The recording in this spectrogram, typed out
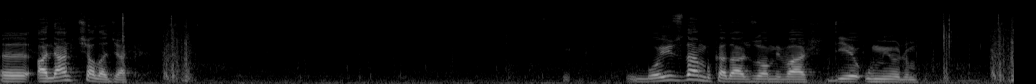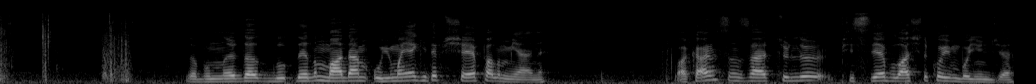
Ee, alarm çalacak. Bu yüzden bu kadar zombi var diye umuyorum. Da bunları da lootlayalım madem uyumaya gidip şey yapalım yani. Bakar mısınız her türlü pisliğe bulaştık oyun boyunca.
